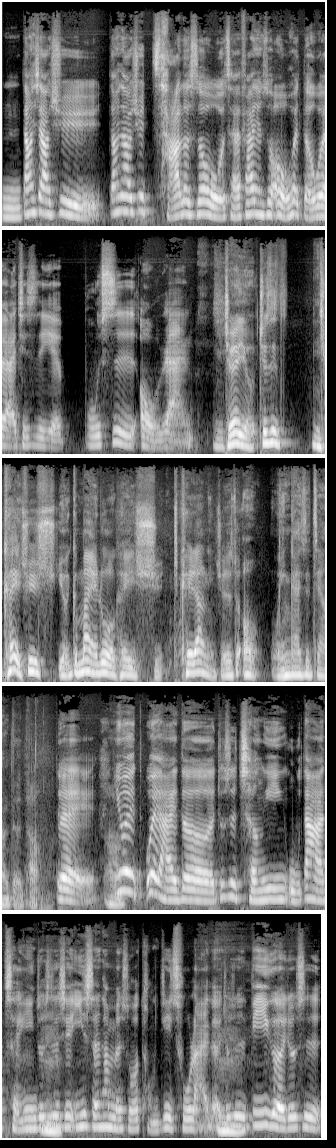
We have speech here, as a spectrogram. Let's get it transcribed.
嗯，当下去当下去查的时候，我才发现说哦，我会得胃癌，其实也。不是偶然。你觉得有就是？你可以去有一个脉络可以寻，可以让你觉得说，哦，我应该是这样得到。对，哦、因为未来的就是成因五大成因，就是这些医生他们所统计出来的，嗯、就是第一个就是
